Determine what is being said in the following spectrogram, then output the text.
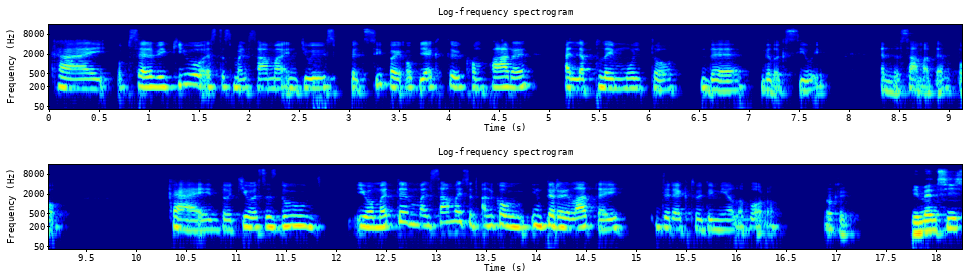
kai observi kiu estas malsama en tiui specifai objektoi compare alla plei multo de galaxioi en la sama tempo kai do tio estas du iomete malsamaj, sed ankaŭ interrilataj direktoj de mia laboro. Ok. Vi mensis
